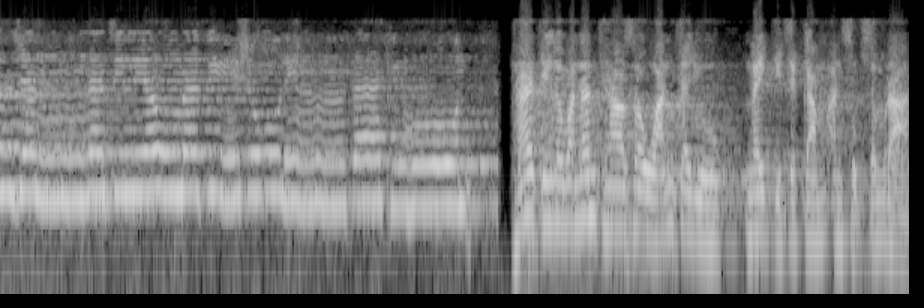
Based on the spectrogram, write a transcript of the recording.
الجنة اليوم في شغل فاكهون แท้จริงในวันนั้นชาวสวรรค์จะอยู่ในกิจกรรมอันสุขสำราญ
